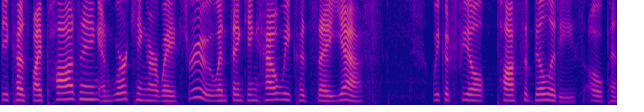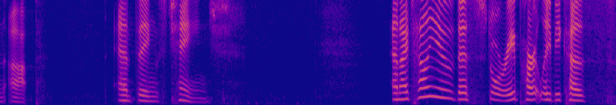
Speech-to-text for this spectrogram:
Because by pausing and working our way through and thinking how we could say yes, we could feel possibilities open up and things change. And I tell you this story partly because,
